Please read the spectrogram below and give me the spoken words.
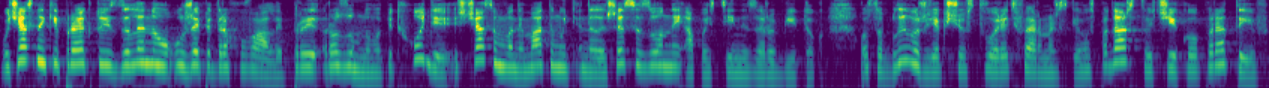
Учасники проекту із зеленого уже підрахували. При розумному підході з часом вони матимуть не лише сезонний, а постійний заробіток. Особливо ж, якщо створять фермерське господарство чи кооператив,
